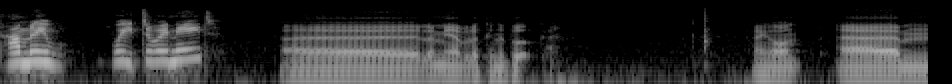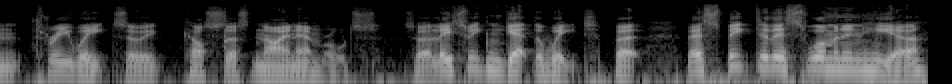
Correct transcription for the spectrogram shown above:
How many wheat do we need? Uh, let me have a look in the book. Hang on. Um, three wheat, so it costs us nine emeralds. So at least we can get the wheat. But let's speak to this woman in here.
